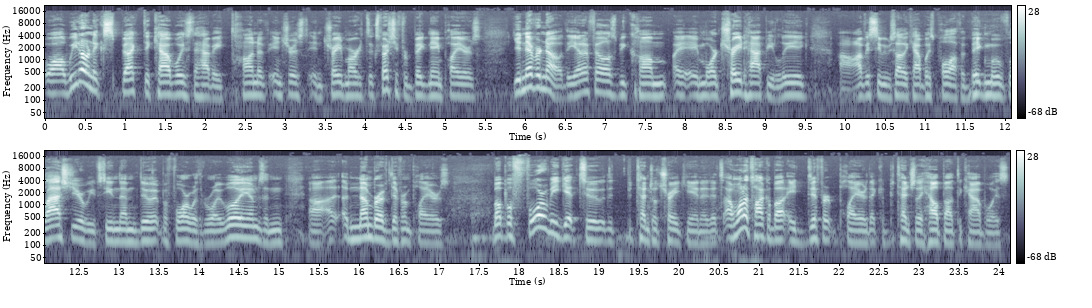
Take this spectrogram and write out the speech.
while we don't expect the Cowboys to have a ton of interest in trade markets, especially for big name players, you never know. The NFL has become a, a more trade happy league. Uh, obviously, we saw the Cowboys pull off a big move last year. We've seen them do it before with Roy Williams and uh, a, number of different players. But before we get to the potential trade candidates, I want to talk about a different player that could potentially help out the Cowboys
